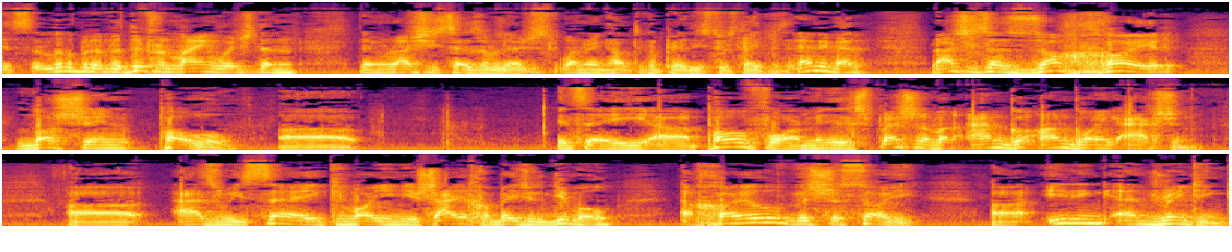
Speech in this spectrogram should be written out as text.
it's a little bit of a different language than than Rashi says over there. Just wondering how to compare these two statements. In any event Rashi says zochoir loshin pol uh, it's a uh, pole form meaning the expression of an ongoing action. Uh, as we say, Kimoyin Yeshayach Beijil Gimel, Achoil V'Shasoi, uh, eating and drinking,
